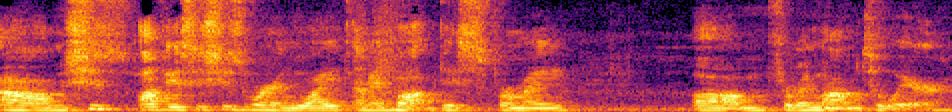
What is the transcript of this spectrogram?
Um, she's obviously she's wearing white and I bought this for my um, for my mom to wear.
